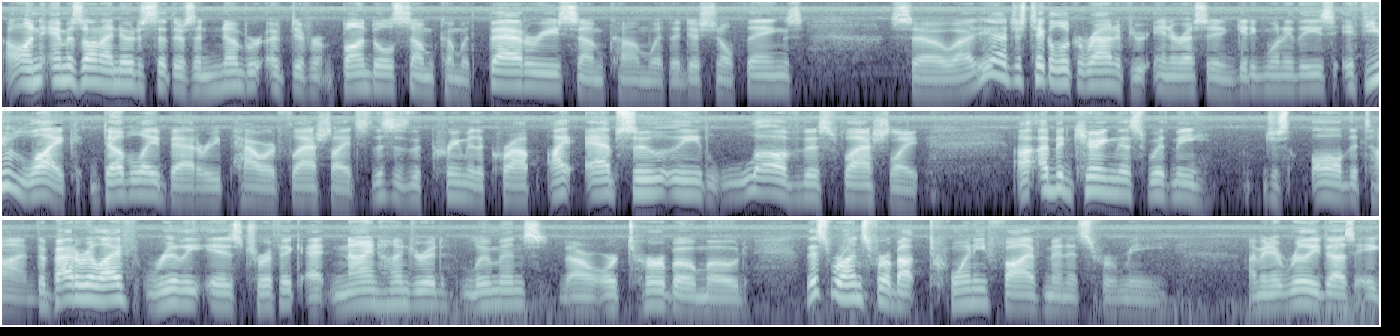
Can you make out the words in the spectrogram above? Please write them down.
On Amazon, I noticed that there's a number of different bundles. Some come with batteries, some come with additional things. So uh, yeah, just take a look around if you're interested in getting one of these. If you like AA battery powered flashlights, this is the cream of the crop. I absolutely love this flashlight. I've been carrying this with me just all the time. The battery life really is terrific at 900 lumens or, or, turbo mode. This runs for about 25 minutes for me. I mean, it really does a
